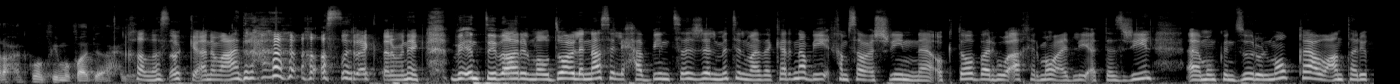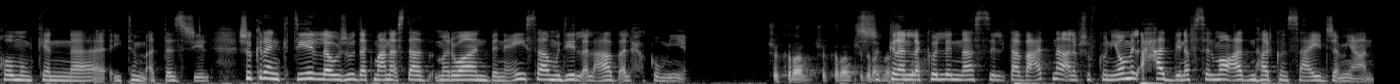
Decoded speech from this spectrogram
راح تكون في مفاجأة حلوة. خلص أوكي أنا ما عاد راح اقصر أكثر من هيك. بانتظار الموضوع للناس اللي حابين تسجل مثل ما ذكرنا ب 25 أكتوبر هو آخر موعد للتسجيل. آه، ممكن تزوروا الموقع وعن طريقه ممكن آه، يتم التسجيل. شكرا كثير لوجودك معنا أستاذ مروان بن عيسى مدير الألعاب الحكومية. شكرا شكرا شكرا. شكرا لكل الناس اللي تابعتنا. أنا بشوفكم يوم الأحد بنفس الموعد. نهاركم سعيد جميعا.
